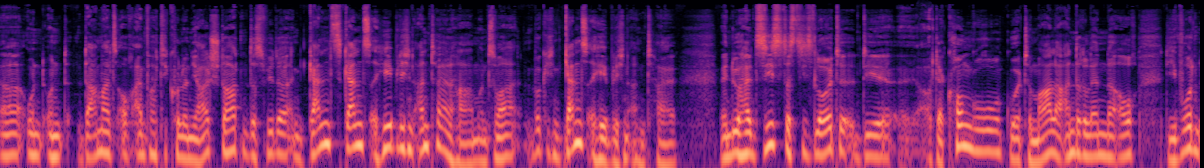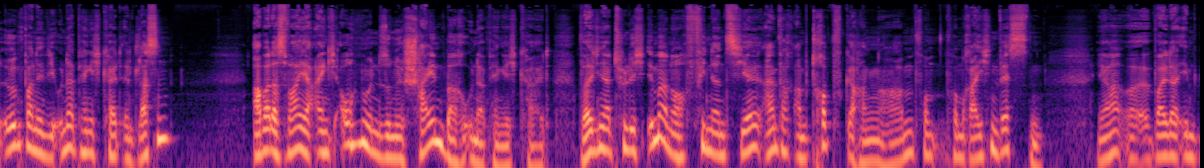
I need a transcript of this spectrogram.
äh, und, und damals auch einfach die Kolonialstaaten, dass wir da einen ganz, ganz erheblichen Anteil haben. Und zwar wirklich einen ganz erheblichen Anteil. Wenn du halt siehst, dass diese Leute, die, äh, auch der Kongo, Guatemala, andere Länder auch, die wurden irgendwann in die Unabhängigkeit entlassen. Aber das war ja eigentlich auch nur so eine scheinbare Unabhängigkeit, weil die natürlich immer noch finanziell einfach am Tropf gehangen haben vom, vom reichen Westen. Ja, äh, weil da eben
